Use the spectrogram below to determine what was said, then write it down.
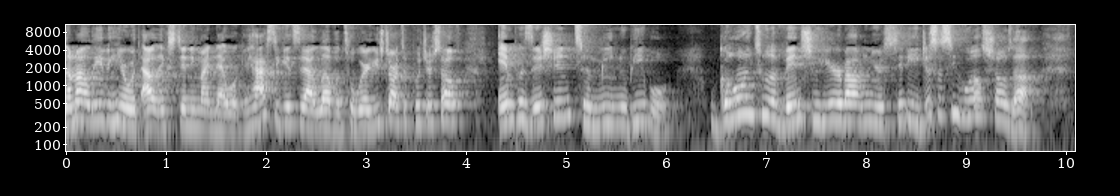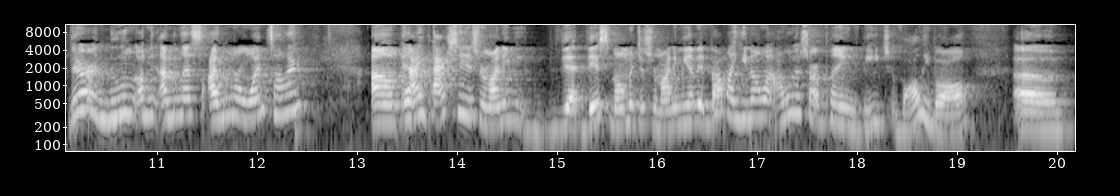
I'm not leaving here without extending my network. It has to get to that level to where you start to put yourself in position to meet new people. Going to events you hear about in your city just to see who else shows up. There are new I mean I mean let's I remember one time um, and I actually just reminding me that this moment just reminded me of it. But I'm like, you know what? I want to start playing beach volleyball. Um,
